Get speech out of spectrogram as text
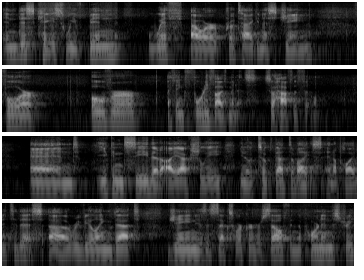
in this case, we've been with our protagonist, Jane, for over, I think, 45 minutes, so half the film. And you can see that I actually, you know, took that device and applied it to this, uh, revealing that Jane is a sex worker herself in the porn industry,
